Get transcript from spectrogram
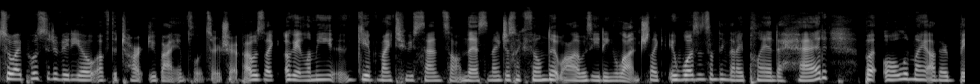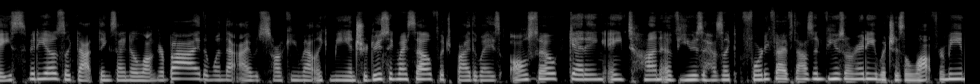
So I posted a video of the Tarte Dubai influencer trip. I was like, okay, let me give my two cents on this. And I just like filmed it while I was eating lunch. Like it wasn't something that I planned ahead, but all of my other base videos, like that things I no longer buy, the one that I was talking about, like me introducing myself, which by the way is also getting a ton of views. It has like 45,000 views already, which is a lot for me.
